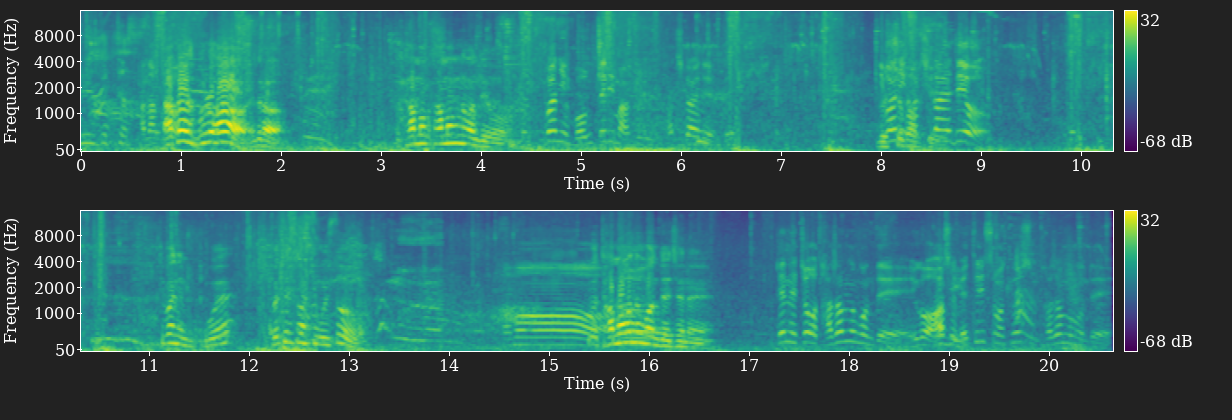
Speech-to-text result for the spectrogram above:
불붙었어. 아나 커 앞에서 물러가 얘들아 다 먹, 다 먹는 건데 이거 이반이 멍 때리면 안 돼. 같이 가야 되는데. 이반이 루시오 같이 반피. 가야 돼요. 티바님 뭐해? 매트리스만 키고 있어 어허. 이거 다 먹는 건데 쟤네 쟤네 저거 다 잡는 건데. 이거 아세 매트리스만 키웠으면 다 잡는 건데.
